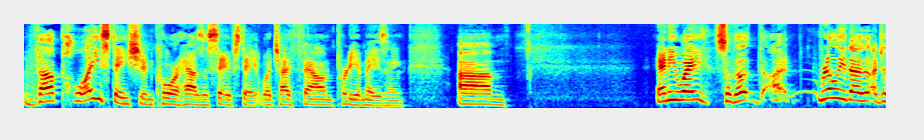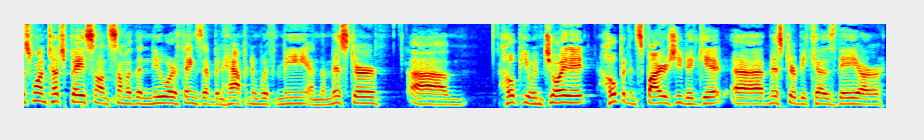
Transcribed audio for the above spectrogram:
The PlayStation core has a save state, which I found pretty amazing. Um, anyway, so the, I, really, the, I just want to touch base on some of the newer things that have been happening with me and the MiSTer. Um, hope you enjoyed it. Hope it inspires you to get uh, MiSTer because they are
